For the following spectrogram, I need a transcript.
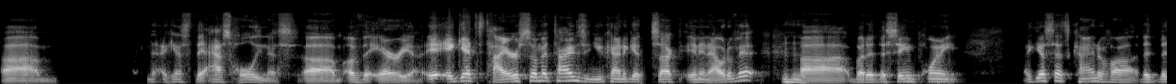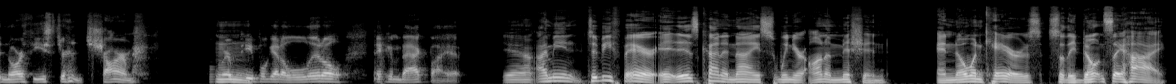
um, I guess the assholiness um, of the area. It, it gets tiresome at times, and you kind of get sucked in and out of it. Mhm. Uh, but at the same point, I guess that's kind of uh, the, the northeastern charm, where Mm. people get a little taken back by it. Yeah, I mean, to be fair, it is kind of nice when you're on a mission and no one cares, so they don't say hi.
